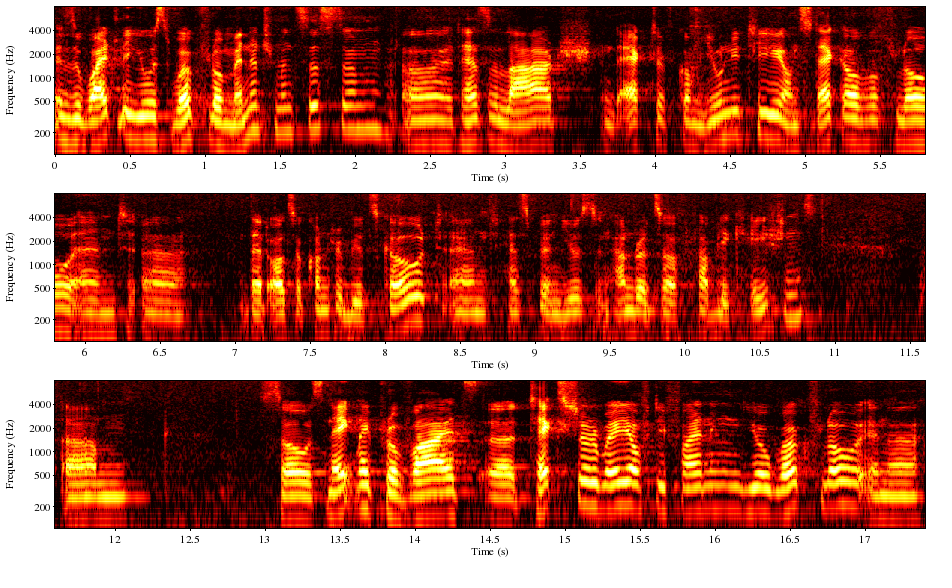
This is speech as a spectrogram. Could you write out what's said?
is a widely used workflow management system. Uh, it has a large and active community on Stack Overflow and uh, that also contributes code and has been used in hundreds of publications. Um, so SnakeMake provides a textual way of defining your workflow in a,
